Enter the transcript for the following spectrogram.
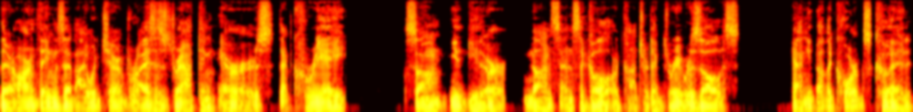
There are things that I would characterize as drafting errors that create some either nonsensical or contradictory results. And, you know, the courts could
